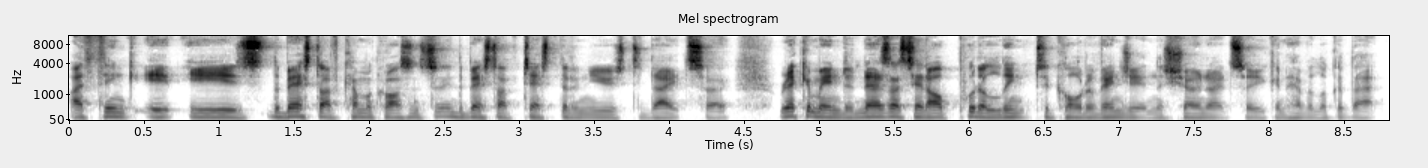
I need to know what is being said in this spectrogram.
I think it is the best I've come across and certainly the best I've tested and used to date. So recommended. And as I said, I'll put a link to Cold Avenger in the show notes so you can have a look at that.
